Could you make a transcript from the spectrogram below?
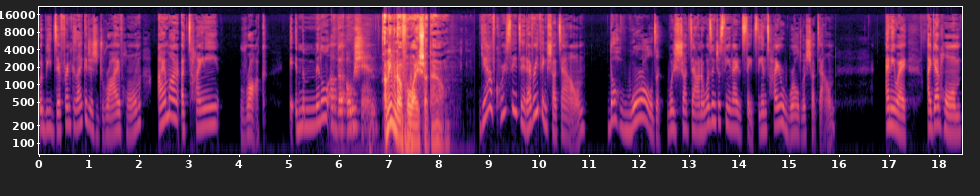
would be different because I could just drive home. I'm on a tiny rock in the middle of the ocean. I don't even know if Hawaii shut down. Yeah, of course they did. Everything shut down. The world was shut down. It wasn't just the United States, the entire world was shut down. Anyway, I get home.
